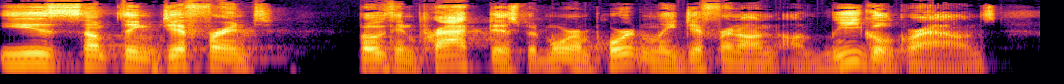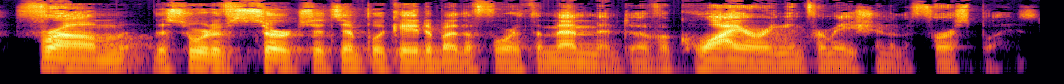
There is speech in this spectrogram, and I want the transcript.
is something different, both in practice, but more importantly, different on, on legal grounds from the sort of search that's implicated by the Fourth Amendment of acquiring information in the first place.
